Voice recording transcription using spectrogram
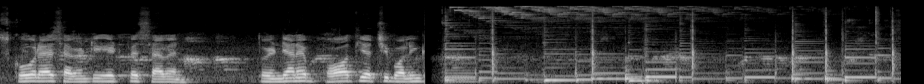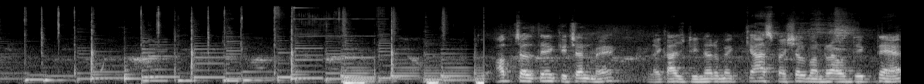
स्कोर है 78 पे 7 तो इंडिया ने बहुत ही अच्छी बॉलिंग अब चलते हैं किचन में। लाइक आज डिनर में क्या स्पेशल बन रहा है वो देखते हैं।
